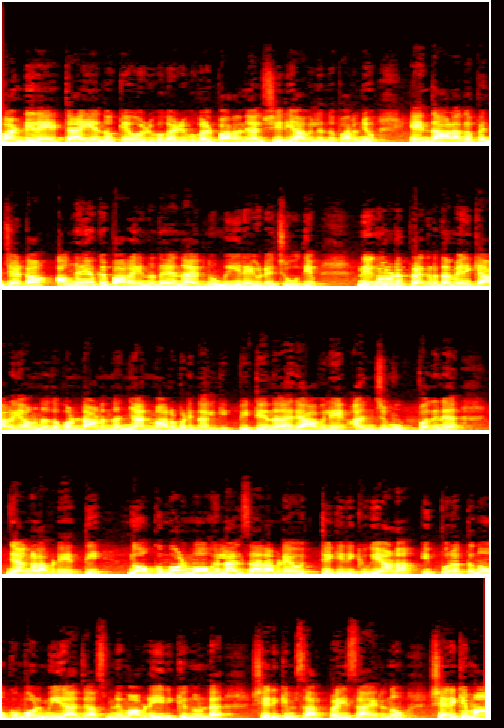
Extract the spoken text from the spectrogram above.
വണ്ടി ലേറ്റായി എന്നൊക്കെ ഒഴിവ് കഴിവുകൾ പറഞ്ഞാൽ ശരിയാവില്ലെന്ന് പറഞ്ഞു. എന്താ അളകപ്പൻ ചേട്ടാ? അങ്ങനെയൊക്കെ പറയുന്നത് എന്നായിരുന്നു മീരയുടെ ചോദ്യം. നിങ്ങളുടെ പ്രകൃതം എനിക്ക് അറിയാവുന്നത് കൊണ്ടാണെന്ന് ഞാൻ മറുപടി നൽകി. പിറ്റേന്ന് രാവിലെ അഞ്ച് മുപ്പതിന് ഞങ്ങൾ അവിടെ എത്തി. നോക്കുമ്പോൾ മോഹൻലാൽ സാർ അവിടെ ഒറ്റയ്ക്കിരിക്കുകയാണ്. ഇപ്പുറത്ത് നോക്കുമ്പോൾ മീര ജാസ്മിനും അവിടെ ഇരിക്കുന്നുണ്ട്. ശരിക്കും സർപ്രൈസ് ആയിരുന്നു. ശരിക്കും ആ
